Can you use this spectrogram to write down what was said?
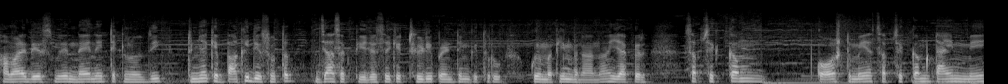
हमारे देश में नई नई टेक्नोलॉजी दुनिया के बाकी देशों तक जा सकती है। जैसे कि थ्री प्रिंटिंग के थ्रू कोई मशीन बनाना या फिर सबसे कम कॉस्ट में सबसे कम टाइम में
